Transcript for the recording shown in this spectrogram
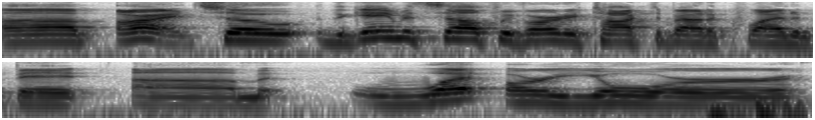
Um, all right. So the game itself, we've already talked about it quite a bit. Um, what are your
